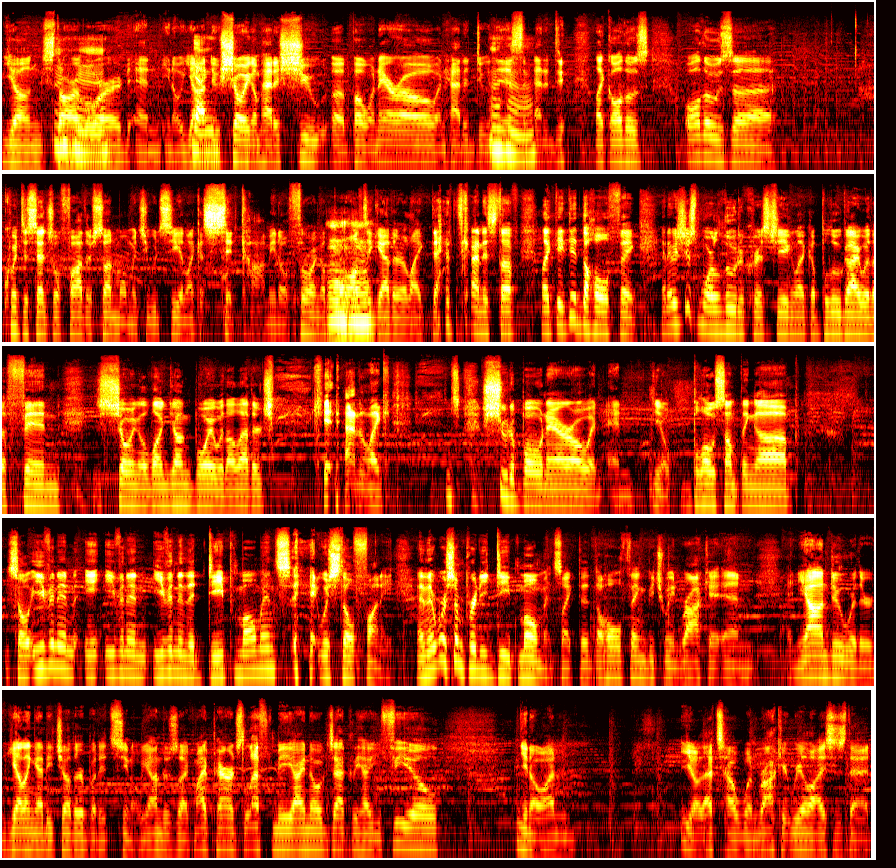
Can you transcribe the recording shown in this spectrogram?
young Star Lord and you know Yondu Mm-hmm. Young- showing him how to shoot a bow and arrow and how to do this Mm-hmm. and how to do like all those, all those uh, quintessential father son moments you would see in like a sitcom. You know, throwing a mm-hmm. ball together like that kind of stuff. Like they did the whole thing, and it was just more ludicrous seeing like a blue guy with a fin showing a young boy with a leather jacket how to like shoot a bow and arrow and and you know blow something up so even in even in even in the deep moments it was still funny. And there were some pretty deep moments like the, the whole thing between rocket and and yondu where they're yelling at each other but it's you know yondu's like my parents left me. I know exactly how you feel. You know and you know, that's how when Rocket realizes that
